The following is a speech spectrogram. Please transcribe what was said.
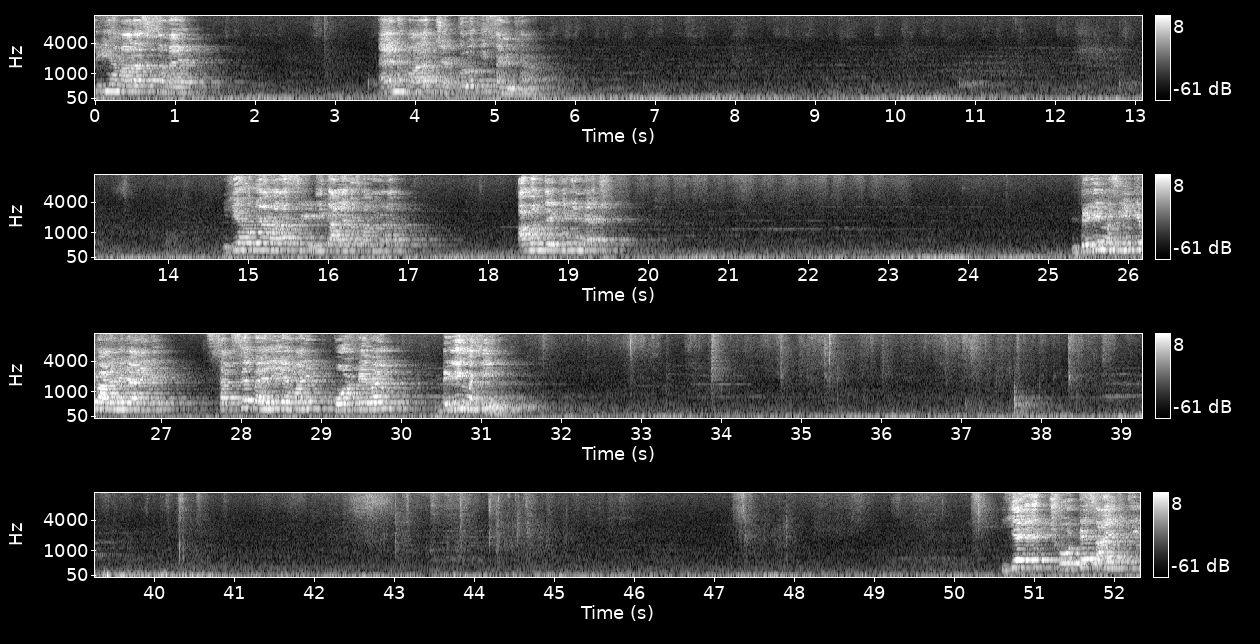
टी हमारा समय एन हमारा चक्रों की संख्या। ये हो गया हमारा फ़ीड निकालने का फॉर्मूला अब हम देखेंगे नेक्स्ट ड्रिलिंग मशीन के बारे में जानेंगे। पोर्टेबल ड्रिलिंग मशीन ये एक छोटे साइज़ की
